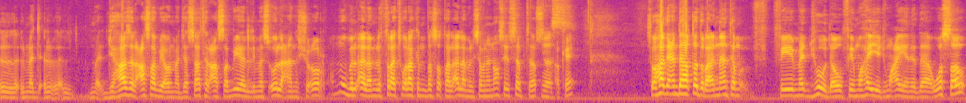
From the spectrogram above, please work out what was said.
المج... الجهاز العصبي أو المجسات العصبية اللي مسؤولة عن الشعور مو بالألم ال threat ولكن ببساطه الألم اللي يسمونه nociceptors Yes. أوكي so هذه عندها قدرة إن أنت في مجهود أو في مهيج معين إذا وصل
